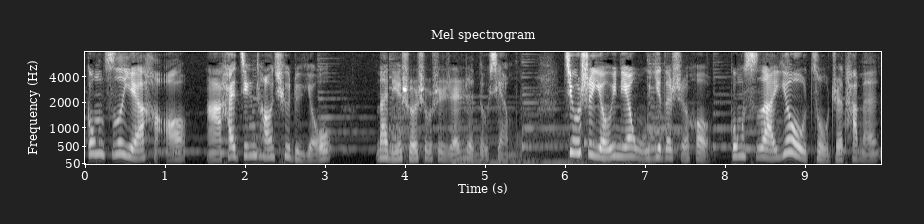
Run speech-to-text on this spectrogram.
工资也好啊，还经常去旅游。那您说是不是人人都羡慕？就是有一年五一的时候，公司啊又组织他们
